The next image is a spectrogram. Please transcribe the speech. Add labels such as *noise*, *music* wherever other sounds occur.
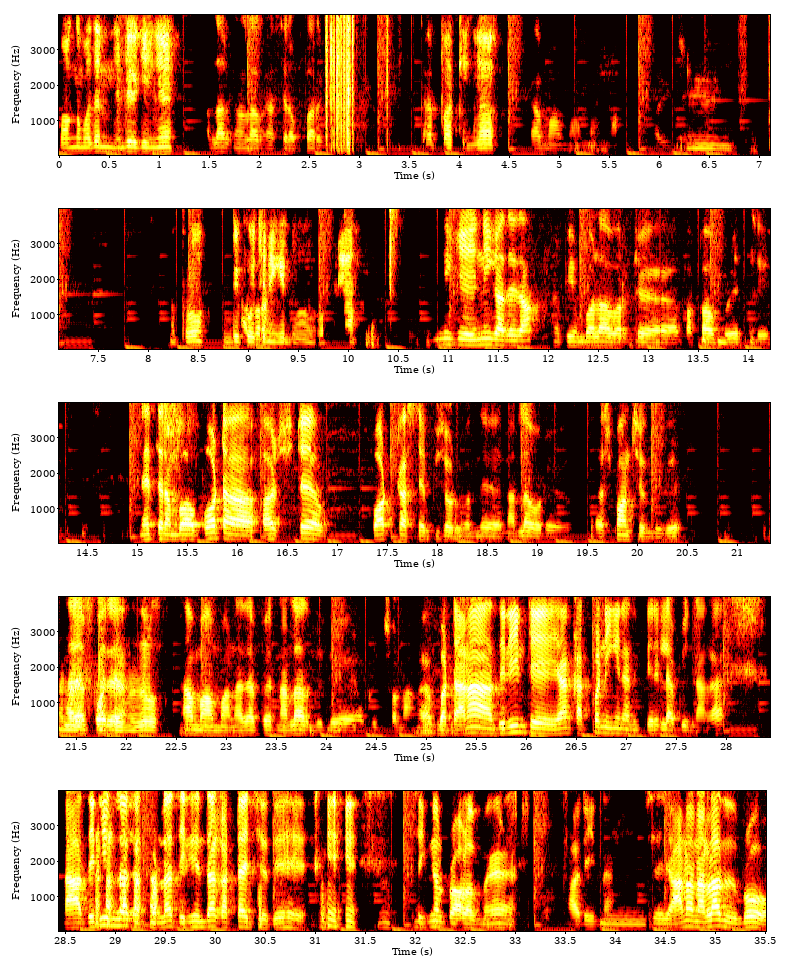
வாங்க மதன் எப்படி இருக்கீங்க? நல்லா இருக்கும் நல்லா இருக்கும் சிறப்பா இருக்கு கரெக்டா இருக்கீங்களா? ஆமா ஆமா ஆமா ஆமா. அப்புறம் எப்படி போச்சு? நீங்க இன்னைக்கு இன்னைக்கு அதே தான் எப்பயும் போல ஒர்க்கு பக்காவா போயிடுச்சு. நேற்று நம்ம போட்ட ஃபர்ஸ்ட் பாட்காஸ்ட் எபிசோடு வந்து நல்ல ஒரு ரெஸ்பான்ஸ் இருந்தது. ஆமா ஆமா. நிறைய பேர் நல்லா இருந்தது அப்படின்னு சொன்னாங்க. பட் ஆனா திடீர்னு ஏன் கட் பண்ணீங்கன்னு எனக்கு தெரியல அப்படின்னாங்க. நான் திடீர்னுலாம் கட் பண்ணல. திடீர்னு தான் கட் அது சிக்னல் ப்ராப்ளம் அப்படின்னு. சரி ஆனா நல்லா இருந்தது ப்ரோ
